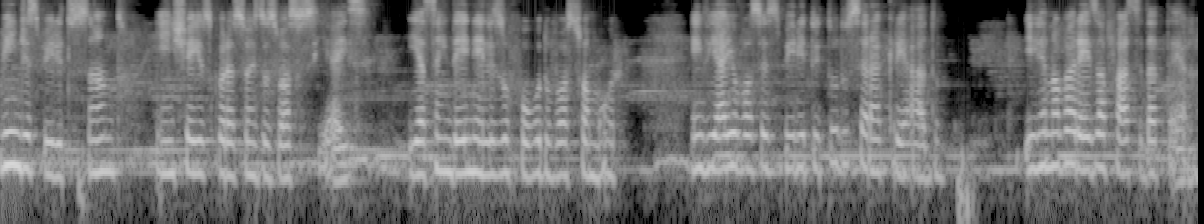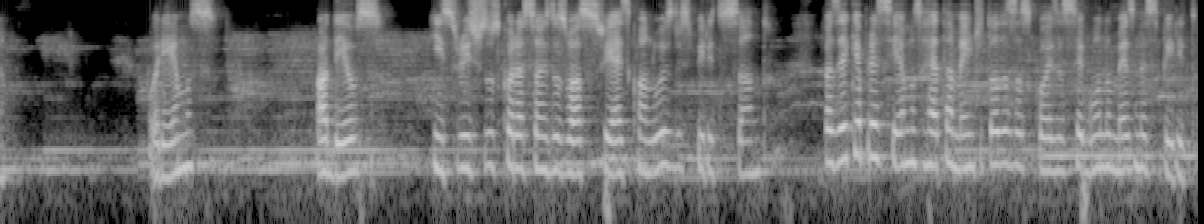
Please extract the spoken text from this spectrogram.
Vinde, Espírito Santo, e enchei os corações dos vossos fiéis, e acendei neles o fogo do vosso amor. Enviai o vosso Espírito, e tudo será criado e renovareis a face da terra. Oremos. Ó Deus, que instruíste os corações dos vossos fiéis com a luz do Espírito Santo, fazer que apreciemos retamente todas as coisas segundo o mesmo Espírito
